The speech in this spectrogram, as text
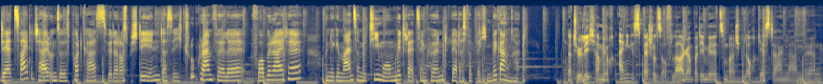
Der zweite Teil unseres Podcasts wird daraus bestehen, dass ich True Crime Fälle vorbereite und ihr gemeinsam mit Timo miträtseln könnt, wer das Verbrechen begangen hat. Natürlich haben wir auch einige Specials auf Lager, bei denen wir zum Beispiel auch Gäste einladen werden.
